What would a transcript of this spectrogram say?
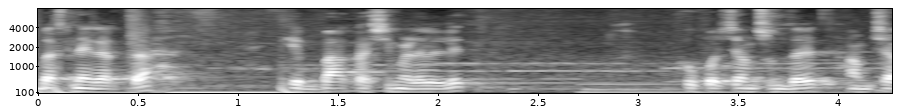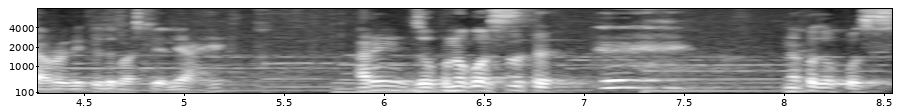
बसण्याकरता हे बाक असे मिळालेले आहेत. खूपच छान सुंदर आहेत. आमच्या आरोग्य तिथे बसलेले आहे. अरे झोप नकोस. नको झोपूस.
